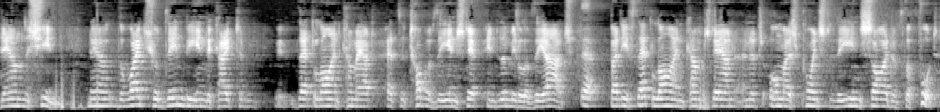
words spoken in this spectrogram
down the shin. Now, the weight should then be indicate to that line come out at the top of the instep into the middle of the arch. yeah, But if that line comes down and it almost points to the inside of the foot,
